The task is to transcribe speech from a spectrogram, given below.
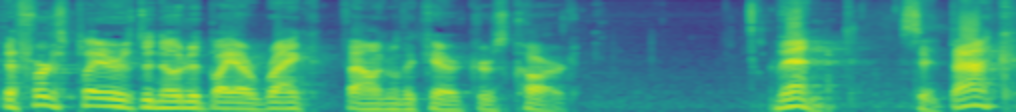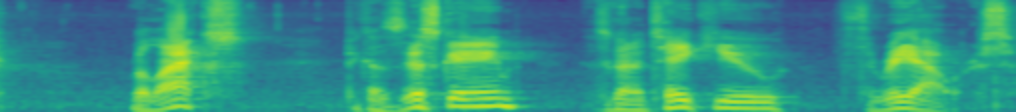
The first player is denoted by a rank found on the character's card. Then, sit back, relax, because this game is going to take you three hours.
